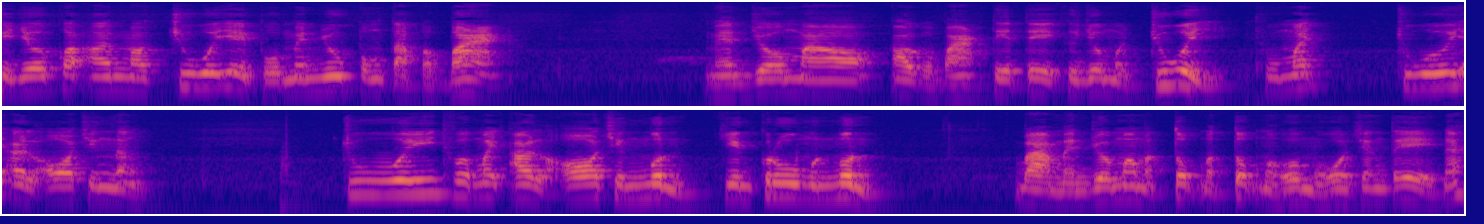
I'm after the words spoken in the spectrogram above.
គេយកគាត់ឲ្យមកជួយឯងព្រោះមែនយូពងតាប្របាកមិនយកមកឲ្យប្របាកទៀតទេគឺយកមកជួយធ្វើម៉េចជួយឲ្យល្អជាងនឹងជួយធ្វើម៉េចឲ្យល្អជាងមុនជាងគ្រូមុនមុន បាទមិនយកមកមកទប់មកទប់មកហូរមកហូរអញ្ចឹងទេណា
